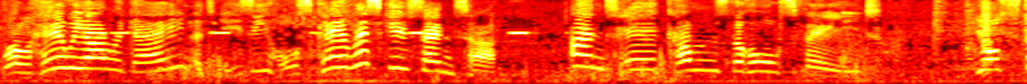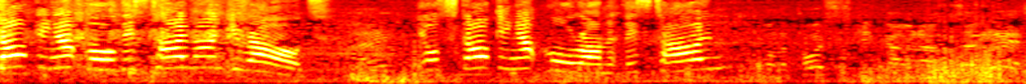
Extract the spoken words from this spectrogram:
Well, here we are again at Easy Horse Care Rescue Centre. And here comes the horse feed. You're stocking up more this time, aren't you, Rod? You're stocking up more on at this time. Well, the prices keep going up, so yes.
